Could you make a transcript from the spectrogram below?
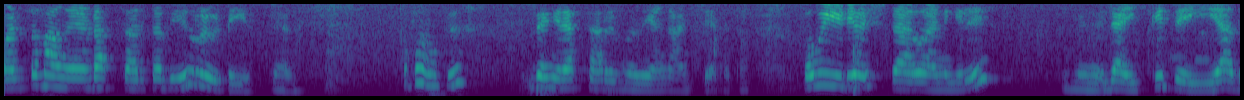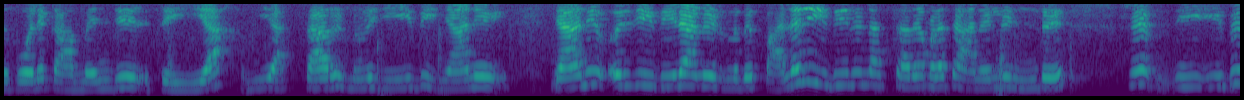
പഴുത്ത മാങ്ങയുടെ അച്ചാറിട്ട വേറൊരു ടേസ്റ്റാണ് അപ്പോൾ നമുക്ക് ഇതെങ്ങനെ അച്ചാറിടുന്നത് ഞാൻ കാണിച്ചു തരാം കേട്ടോ അപ്പോൾ വീഡിയോ ഇഷ്ടമാവുകയാണെങ്കിൽ ലൈക്ക് ചെയ്യുക അതുപോലെ കമന്റ് ചെയ്യുക. ഈ അച്ചാർ ഇടുന്ന രീതി ഞാൻ ഞാൻ ഒരു രീതിയിലാണ് ഇടുന്നത്. പല രീതിയിലുള്ള അച്ചാർ നമ്മളെ ചാനലിലുണ്ട് പക്ഷെ ഇത്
